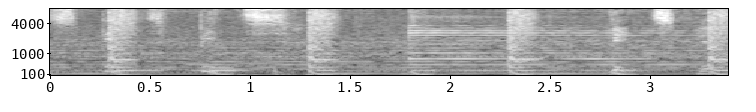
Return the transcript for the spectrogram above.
Pits, pits, pits. Bits, bits, bits.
